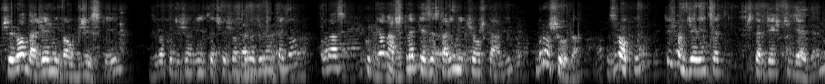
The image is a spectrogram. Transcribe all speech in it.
Przyroda ziemi wałbrzyskiej z roku 1969 oraz kupiona w sklepie ze starymi książkami broszura z roku 1941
